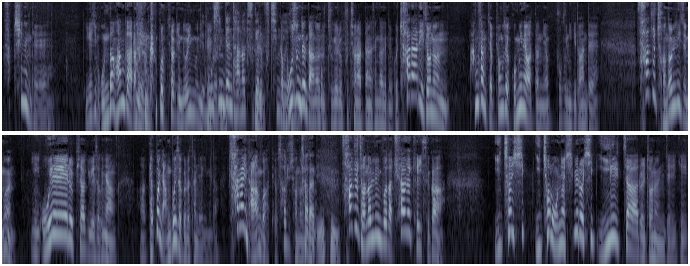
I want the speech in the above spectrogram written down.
합치는 게 이게 지금 온당한가라는 예. 근본적인 의문이 그 들거든요. 모순된 단어 두 개를 음. 붙인 그러니까 거예요. 모순된 단어를 두 개를 붙여놨다는 생각이 들고 차라리 저는 항상 제가 평소에 고민해왔던 여- 부분이기도 한데 사주 저널리즘은 이 오해를 피하기 위해서 그냥 어, 100번 양보해서 그렇다는 얘기입니다. 차라리 나은 것 같아요. 사주 저널리즘. 차라리. 음. 사주 저널리즘보다 최악의 케이스가 2010, 2005년 11월 12일자를 저는 이제 이게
